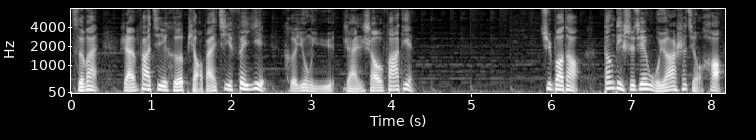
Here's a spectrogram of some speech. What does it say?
此外，染发剂和漂白剂废液可用于燃烧发电。据报道，当地时间五月二十九号，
